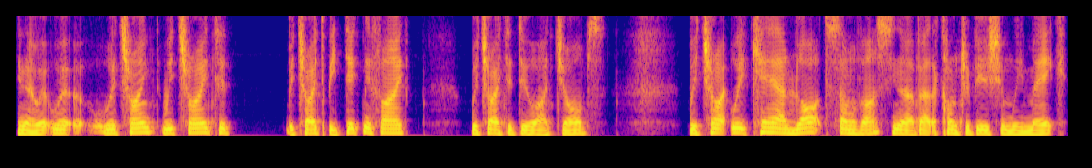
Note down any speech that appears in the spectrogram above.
You know, we're we're trying we try to we try to be dignified, we try to do our jobs, we try, we care a lot, some of us, you know, about the contribution we make,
